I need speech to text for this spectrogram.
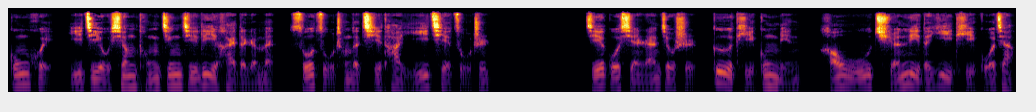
工会以及有相同经济利害的人们所组成的其他一切组织。结果显然就是个体公民毫无权利的一体国家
